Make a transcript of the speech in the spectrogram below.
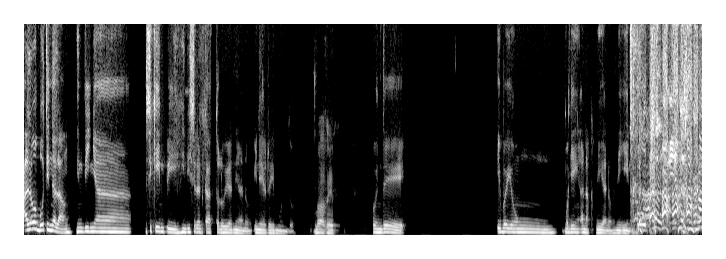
alam mo, buti na lang, hindi niya... Si Kimpi, hindi sila nagkatuluyan ni ano, Ine Raimundo. Bakit? Kundi, iba yung maging anak ni ano ni Ina. Putang ina.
